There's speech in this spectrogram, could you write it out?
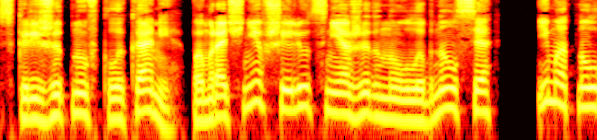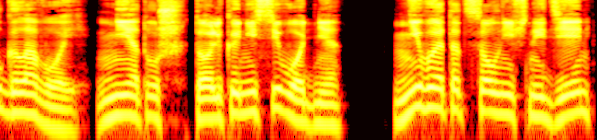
Скрижетнув клыками, помрачневший Люц неожиданно улыбнулся и мотнул головой. Нет уж, только не сегодня. Не в этот солнечный день,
